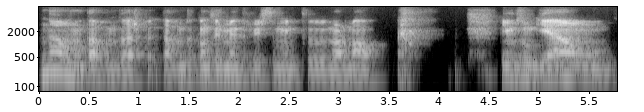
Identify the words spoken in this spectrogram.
Não, não estávamos à espera. Estávamos a conduzir uma entrevista muito normal. Tínhamos um guião,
